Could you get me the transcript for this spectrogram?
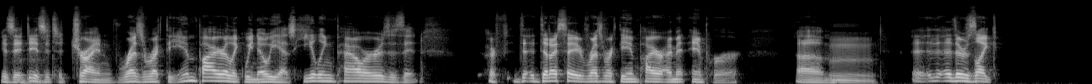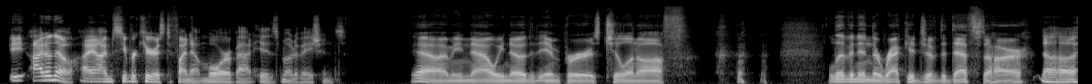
Is it is Mhm. it to try and resurrect the Empire? Like we know he has healing powers. Is it? Or, did I say resurrect the Empire? I meant Emperor. Um, Mm. uh, there's like, I don't know. I, I'm super curious to find out more about his motivations. Yeah, I mean, now we know that the Emperor is chilling off, living in the wreckage of the Death Star. Uh,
